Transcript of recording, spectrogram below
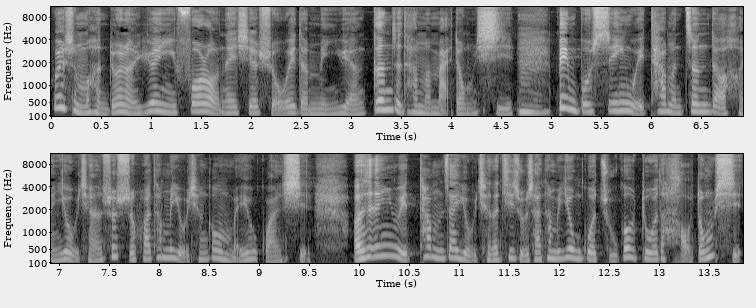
为什么很多人愿意 follow 那些所谓的名媛，跟着他们买东西，嗯，并不是因为他们真的很有钱，说实话，他们有钱跟我没有关系，而是因为他们在有钱的基础上，他们用过足够多的好东西，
